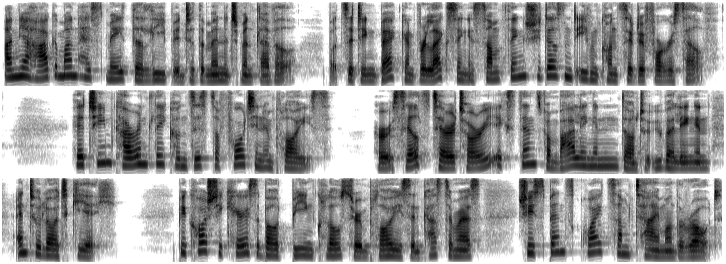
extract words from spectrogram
Anja Hagemann has made the leap into the management level, but sitting back and relaxing is something she doesn't even consider for herself. Her team currently consists of 14 employees. Her sales territory extends from Balingen down to Überlingen and to Leutkirch. Because she cares about being close to employees and customers, she spends quite some time on the road.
